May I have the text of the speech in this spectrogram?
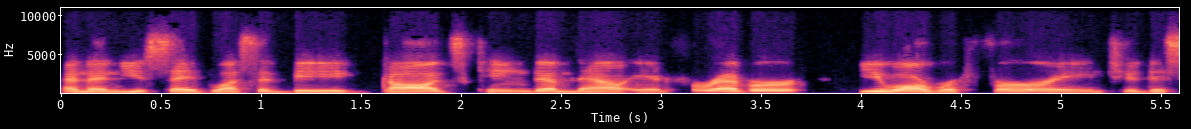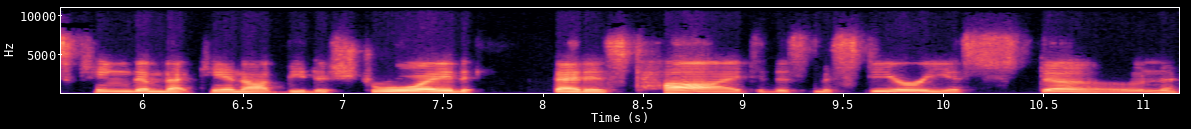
and then you say, Blessed be God's kingdom now and forever, you are referring to this kingdom that cannot be destroyed, that is tied to this mysterious stone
